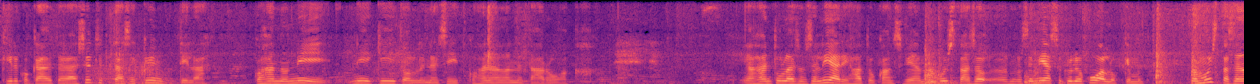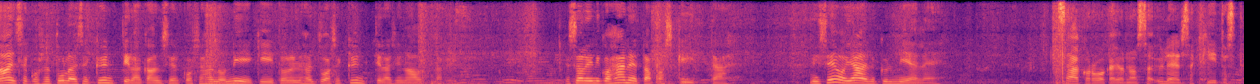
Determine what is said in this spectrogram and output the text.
kirkkokäytävään ja sytyttää se kynttilä, kun hän on niin, niin kiitollinen siitä, kun hänellä annetaan ruokaa. Ja hän tulee semmoisen lierihatu kanssa vielä. Mä muistan, se, se mies on kyllä jo kuollutkin, mutta mä muistan sen aina, kun se tulee se kynttilä kanssa, koska hän on niin kiitollinen, hän tuo se kynttilä siinä alttariin. Ja se oli niin kuin hänen tapas kiittää. Niin se on jäänyt kyllä mieleen. Saako ruokajonossa yleensä kiitosta?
